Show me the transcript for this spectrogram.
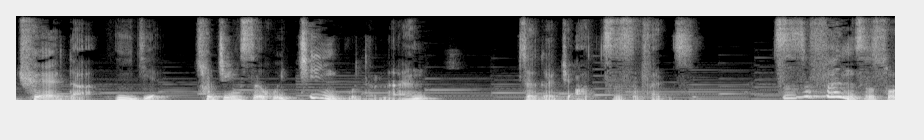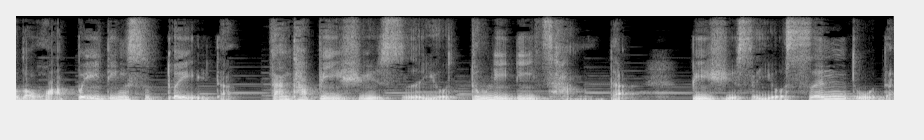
确的意见，促进社会进步的人，这个叫知识分子。知识分子说的话不一定是对的，但他必须是有独立立场的，必须是有深度的，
